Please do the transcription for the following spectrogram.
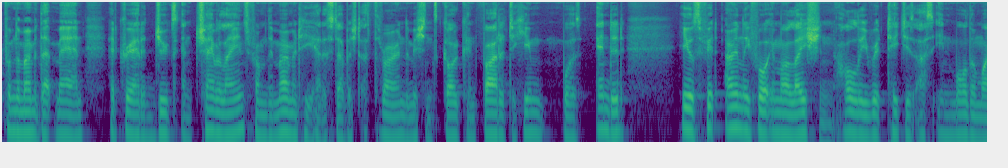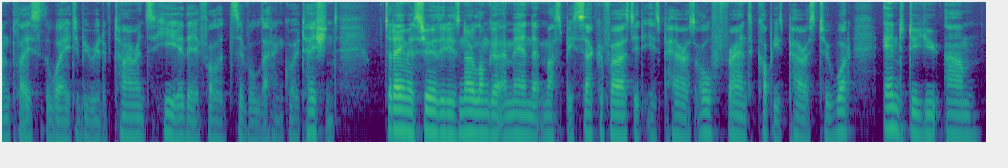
From the moment that man had created dukes and chamberlains, from the moment he had established a throne, the missions God confided to him was ended. He was fit only for immolation. Holy Writ teaches us in more than one place the way to be rid of tyrants. Here there followed several Latin quotations. Today, messieurs, it is no longer a man that must be sacrificed, it is Paris. All France copies Paris. To what end do you arm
